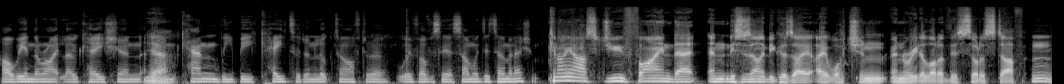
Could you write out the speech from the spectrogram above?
Are we in the right location? Yeah. Um, can we be catered and looked after with obviously a with determination? Can I ask, do you find that, and this is only because I, I watch and, and read a lot of this sort of stuff, Hmm.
